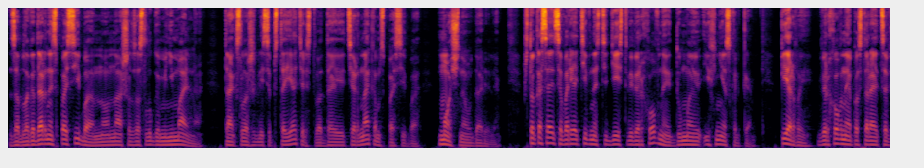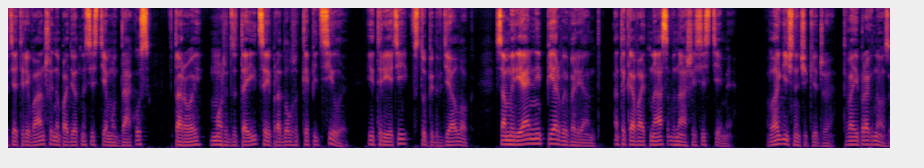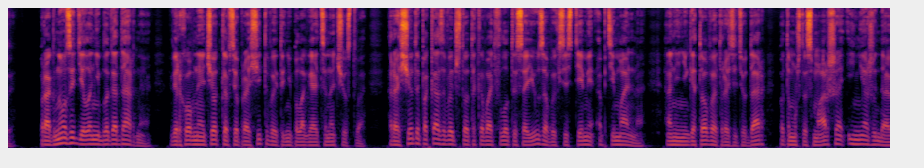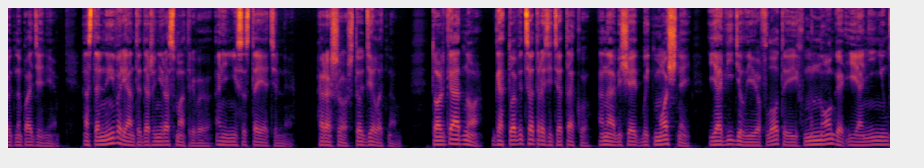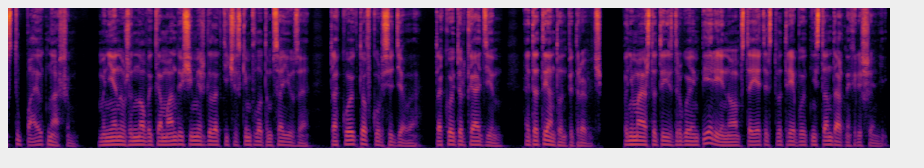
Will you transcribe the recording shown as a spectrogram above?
За благодарность спасибо, но наша заслуга минимальна. Так сложились обстоятельства, да и Тернакам спасибо. Мощно ударили. Что касается вариативности действий Верховной, думаю, их несколько. Первый. Верховная постарается взять реванш и нападет на систему Дакус. Второй. Может затаиться и продолжит копить силы. И третий. Вступит в диалог. Самый реальный первый вариант. Атаковать нас в нашей системе. Логично, Чикиджа. Твои прогнозы. Прогнозы – дело неблагодарное. Верховная четко все просчитывает и не полагается на чувства. Расчеты показывают, что атаковать флоты Союза в их системе оптимально. Они не готовы отразить удар, потому что с марша и не ожидают нападения. Остальные варианты даже не рассматриваю, они несостоятельные. Хорошо, что делать нам? Только одно – готовиться отразить атаку. Она обещает быть мощной. Я видел ее флоты, их много, и они не уступают нашим. Мне нужен новый командующий межгалактическим флотом Союза. Такой, кто в курсе дела. Такой только один. Это ты, Антон Петрович. Понимаю, что ты из другой империи, но обстоятельства требуют нестандартных решений.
